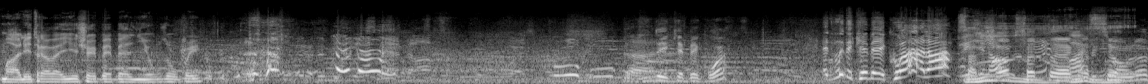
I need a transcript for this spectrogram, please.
Je vais aller travailler chez Bebel News, au pire. Êtes-vous des Québécois? Êtes-vous des Québécois, alors? Ça me choque, cette euh, Ouais. question-là.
